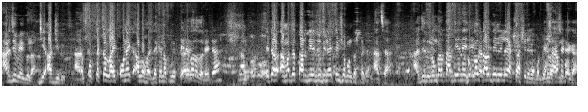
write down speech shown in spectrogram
আর জিবি এগুলা? জি জিবি আচ্ছা। প্রত্যেকটা লাইট অনেক আলো হয়। দেখেন আপনি এটা কত করে এটা? এটা আমাদের তার দিয়ে যদি নেয় তিনশো পঞ্চাশ টাকা। আচ্ছা। আর যদি লোকাল তার দিয়ে নেই লোকাল তার দিয়ে নিলে একশো আশি টাকা পড়বে। একশো আশি। টাকা।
